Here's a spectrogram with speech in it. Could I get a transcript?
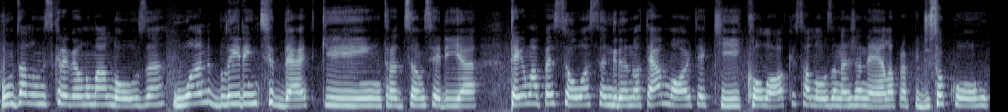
Um dos alunos escreveu numa lousa One Bleeding to Death, que em tradução seria tem uma pessoa sangrando até a morte aqui, coloca essa lousa na janela para pedir socorro,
